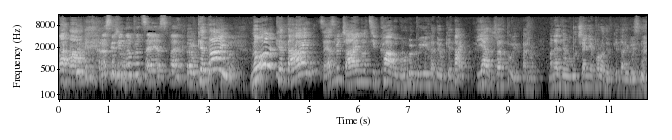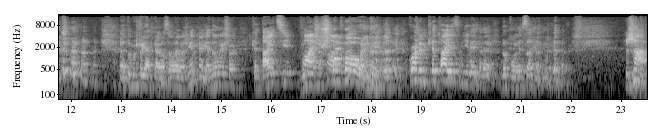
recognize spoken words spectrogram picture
розкажіть нам про цей аспект. Е, В Китай? Ну, Китай, це звичайно цікаво було би поїхати в Китай. Я жартую, кажу, мене для улучшення породи в Китай візьмуть. Е, Тому що я така особлива жінка, я думаю, що китайці будуть файно. шоковані. Кожен китаєць мені десь до пояса. Жарт.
